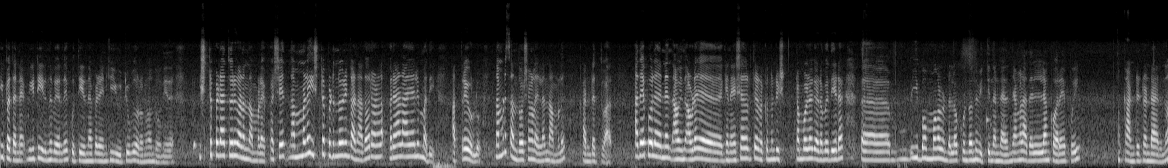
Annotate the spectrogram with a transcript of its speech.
ഇപ്പം തന്നെ വീട്ടിൽ ഇരുന്ന് വെറുതെ കുത്തിയിരുന്നപ്പോഴേ എനിക്ക് യൂട്യൂബ് തുടങ്ങണമെന്ന് തോന്നിയത്. ഇഷ്ടപ്പെടാത്തവർ കാണും നമ്മളെ. പക്ഷേ നമ്മളെ ഇഷ്ടപ്പെടുന്നവരും കാണും. അത് ഒരാൾ ഒരാളായാലും മതി. അത്രയേ ഉള്ളൂ. നമ്മുടെ സന്തോഷങ്ങളെല്ലാം നമ്മൾ കണ്ടെത്തുക. അതേപോലെ തന്നെ അവിടെ ഗണേശ ചതുർത്ഥി നടക്കുന്നുണ്ട്. ഇഷ്ടംപോലെ ഗണപതിയുടെ ഈ ബൊമ്മകളുണ്ടല്ലോ കൊണ്ടുവന്ന് വിൽക്കുന്നുണ്ടായിരുന്നു. ഞങ്ങൾ അതെല്ലാം കുറേ പോയി കണ്ടിട്ടുണ്ടായിരുന്നു.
